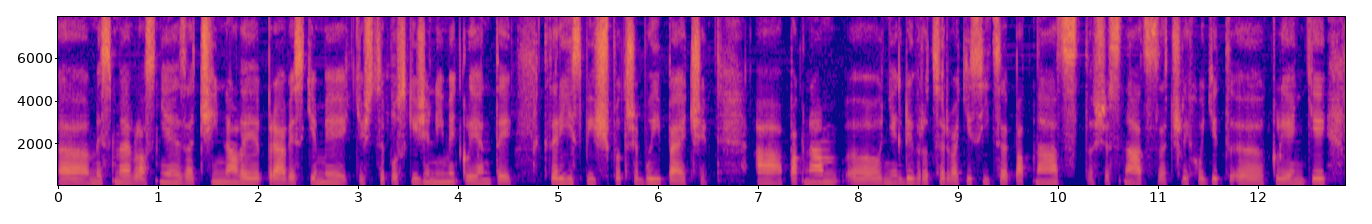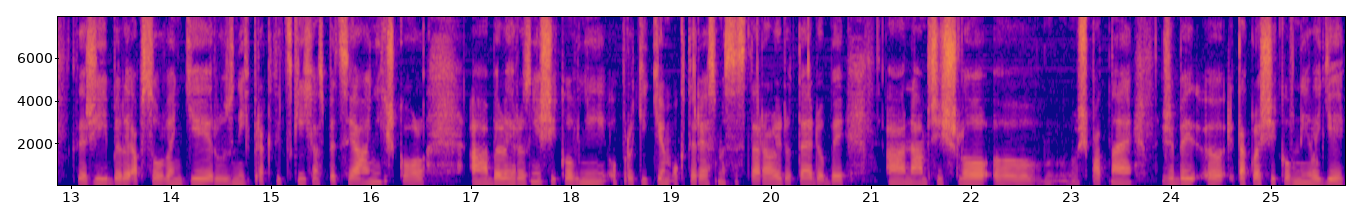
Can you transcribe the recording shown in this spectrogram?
Eh, my jsme vlastně začínali právě s těmi těžce postiženými klienty, kteří spíš potřebují péči. A pak nám někdy v roce 2015-16 začali chodit klienti, kteří byli absolventi různých praktických a speciálních škol a byli hrozně šikovní oproti těm, o které jsme se starali do té doby. A nám přišlo uh, špatné, že by takhle šikovní lidi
